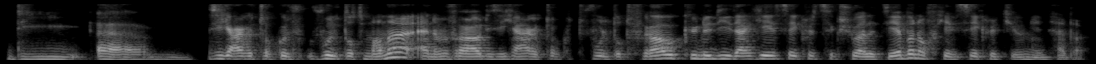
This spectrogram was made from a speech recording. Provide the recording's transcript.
die um, zich aangetrokken voelt tot mannen en een vrouw die zich aangetrokken voelt tot vrouwen? Kunnen die dan geen sacred sexuality hebben of geen sacred union hebben?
